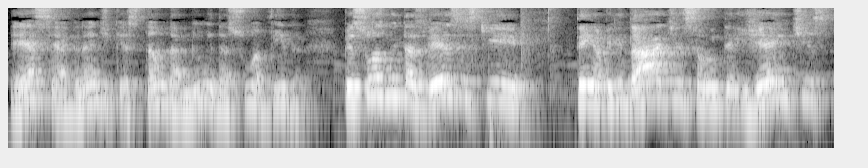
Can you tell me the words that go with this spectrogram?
Essa é a grande questão da minha e da sua vida. Pessoas muitas vezes que têm habilidades, são inteligentes,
